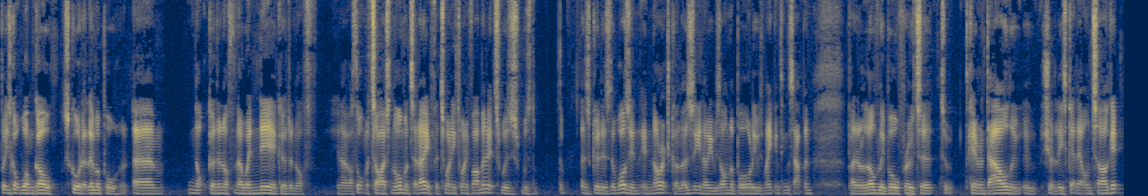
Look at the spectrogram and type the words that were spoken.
but he's got one goal scored at Liverpool. Um, not good enough, nowhere near good enough. You know, I thought Mathias Normann today for 20, 25 minutes was was the, the, as good as there was in, in Norwich colours. You know, he was on the ball, he was making things happen, played a lovely ball through to, to Kieran Dowell, who, who should at least get it on target.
